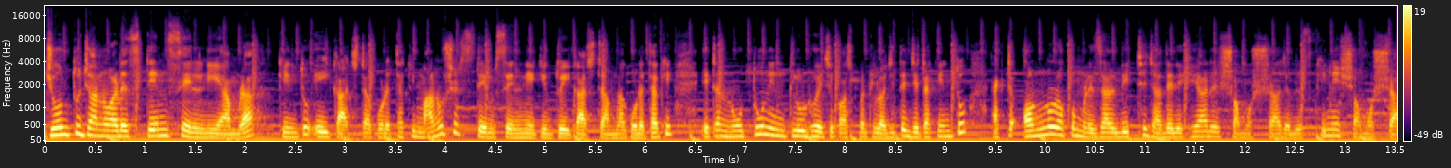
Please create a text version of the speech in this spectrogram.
জন্তু জানোয়ারের স্টেম সেল নিয়ে আমরা কিন্তু এই কাজটা করে থাকি। মানুষের স্টেম সেল নিয়ে কিন্তু এই কাজটা আমরা করে থাকি। এটা নতুন ইনক্লুড হয়েছে কসমেটোলজিতে যেটা কিন্তু একটা অন্যরকম রেজাল্ট দিচ্ছে যাদের হেয়ারের সমস্যা যাদের স্কিনের সমস্যা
